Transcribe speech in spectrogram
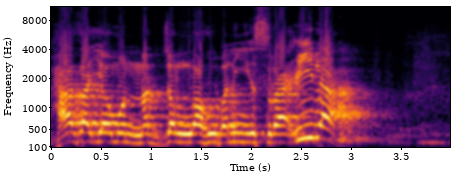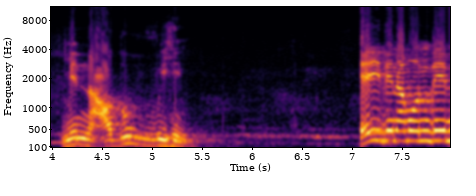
হাজা ইয়াউমুন নাজ্জাল্লাহু বানি ইসরাঈলা। মিন আদুবিহিম এই দিন এমন দিন,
